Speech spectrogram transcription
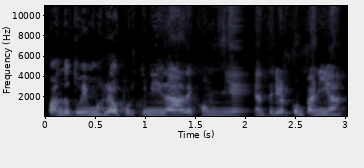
cuando tuvimos la oportunidad de, con mi anterior compañía,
